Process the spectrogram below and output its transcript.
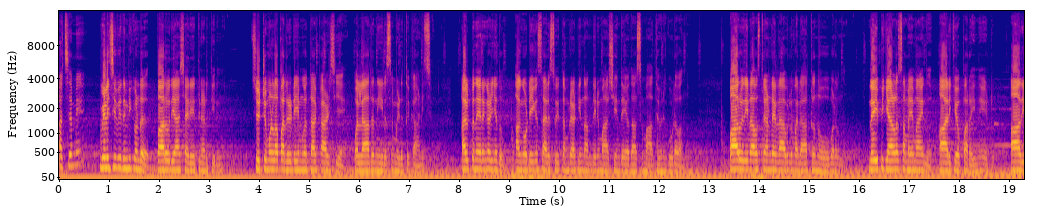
അച്ചമ്മേ വിളിച്ച് വിതുമ്പിക്കൊണ്ട് പാർവതി ആ ശരീരത്തിനടുത്തിരുന്നു. ചുറ്റുമുള്ള പലരുടെയും മുഖത്ത് ആ കാഴ്ചയെ വല്ലാതെ നീരസം എടുത്ത് കാണിച്ചു. അല്പനേരം കഴിഞ്ഞതും അങ്ങോട്ടേക്ക് സരസ്വതി തമ്പുരാട്ടി നന്ദനും ആശയും ദേവദാസും മാധവനും കൂടെ വന്നു. പാർവതിയുടെ അവസ്ഥ കണ്ട എല്ലാവരും വല്ലാത്ത നോവ് പടർന്നു. ദയിപ്പിക്കാനുള്ള സമയമായെന്ന് ആരൊക്കെയോ പറയുന്ന കേട്ടു. ആദി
